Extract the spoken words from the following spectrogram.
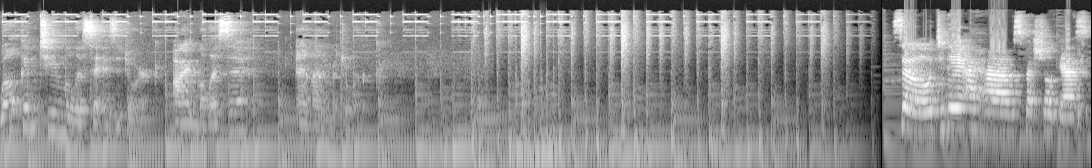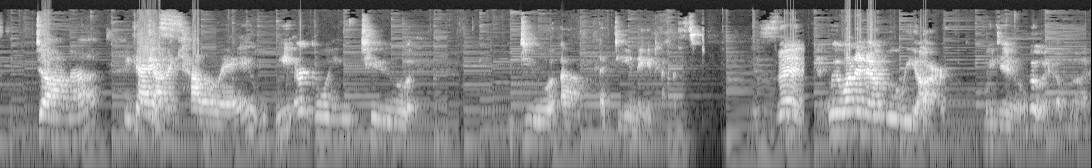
Welcome to Melissa is a Dork. I'm Melissa, and I'm a dork. So today I have special guest Donna. Hey guys. Donna Callaway. We are going to do um, a DNA test. This is it. We want to know who we are. We do. Who am I?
